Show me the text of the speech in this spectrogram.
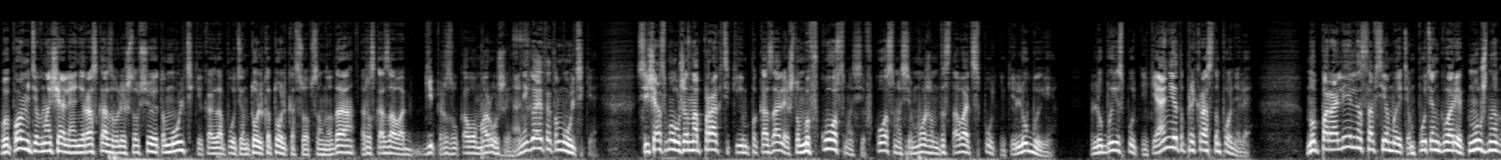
Вы помните, вначале они рассказывали, что все это мультики, когда Путин только-только, собственно, да, рассказал о гиперзвуковом оружии. Они говорят, это мультики. Сейчас мы уже на практике им показали, что мы в космосе, в космосе можем доставать спутники, любые, любые спутники. И они это прекрасно поняли. Но параллельно со всем этим Путин говорит, нужно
